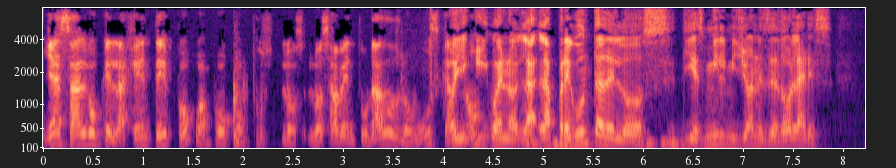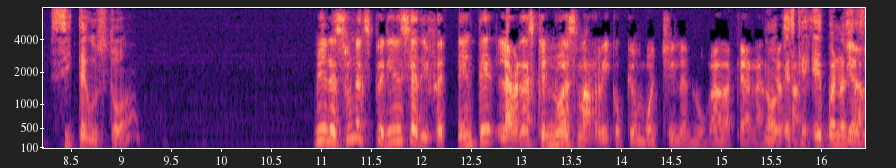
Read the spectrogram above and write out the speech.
ya es algo que la gente, poco a poco, pues los, los aventurados lo buscan. Oye, y bueno, la, la pregunta de los 10 mil millones de dólares, ¿sí te gustó? Mira, es una experiencia diferente. La verdad es que no es más rico que un buen chile en nogada que hagan. No, es que, eh, bueno, eso es,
